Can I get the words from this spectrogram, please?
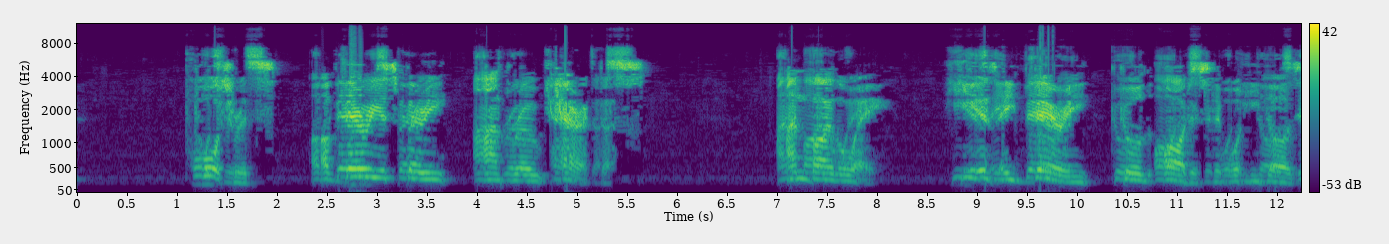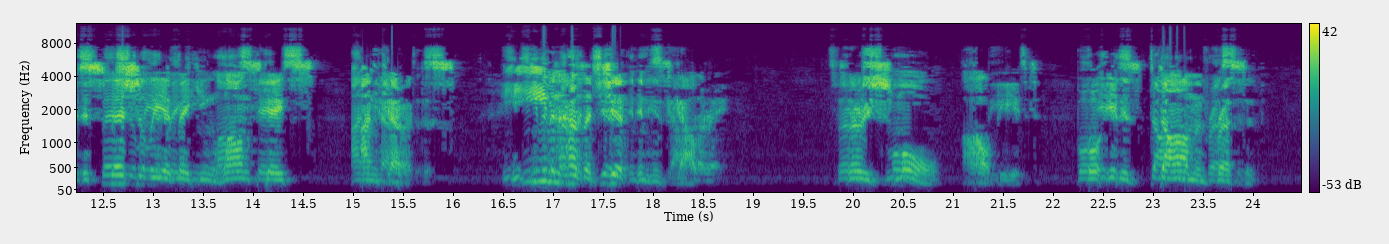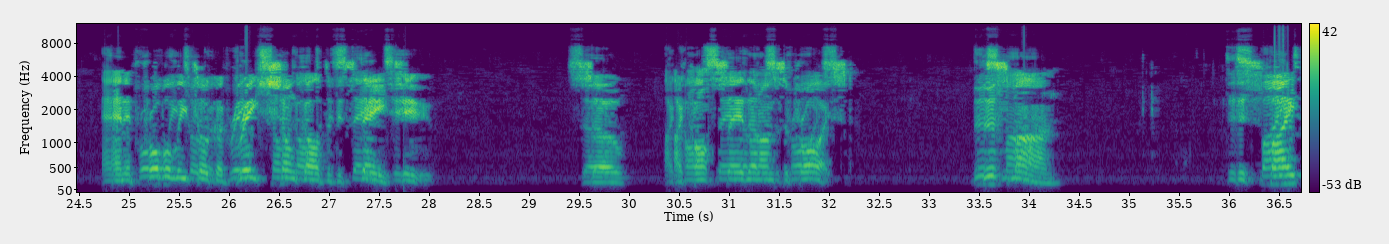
portraits of various very anthro characters. And by the way, he is a very good artist at what he does, especially at making landscapes and characters. He even has a GIF in his gallery. It's very small, albeit, but it is damn impressive. And it probably took a great chunk out of his day too. So, I can't say that I'm surprised. This man, despite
